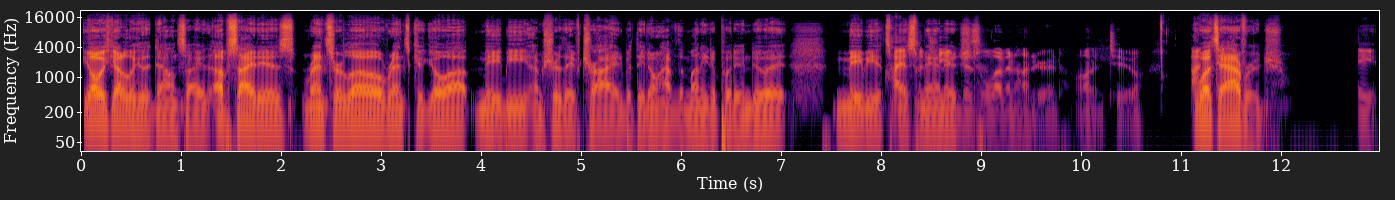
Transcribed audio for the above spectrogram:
you always got to look at the downside. The upside is rents are low. Rents could go up. Maybe I'm sure they've tried, but they don't have the money to put into it. Maybe it's Highest mismanaged. is 1100 on two. I What's think average? Eight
